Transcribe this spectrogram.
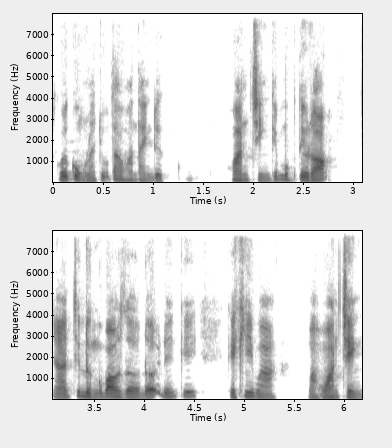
Cuối cùng là chúng ta hoàn thành được hoàn chỉnh cái mục tiêu đó, à, chứ đừng có bao giờ đợi đến cái cái khi mà mà hoàn chỉnh.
